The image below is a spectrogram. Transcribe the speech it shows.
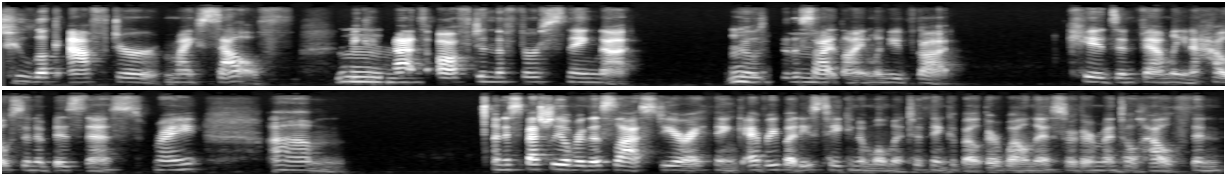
to look after myself because mm. that's often the first thing that goes mm-hmm. to the mm-hmm. sideline when you've got kids and family and a house and a business right um, and especially over this last year i think everybody's taken a moment to think about their wellness or their mental health and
